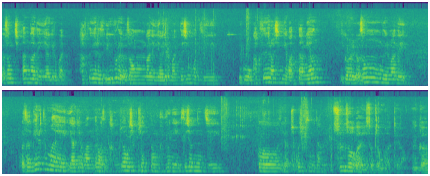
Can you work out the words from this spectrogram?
여성 집단 간의 이야기로 만 각색을해서 일부러 여성 간의 이야기를 만드신 건지 그리고 각색을 하신 게 맞다면 이걸 여성들만의 여성 캐릭터만의 이야기로 만들어서 강조하고 싶으셨던 부분이 있으셨는지 그거 여쭙고 싶습니다. 순서가 있었던 것 같아요. 그러니까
